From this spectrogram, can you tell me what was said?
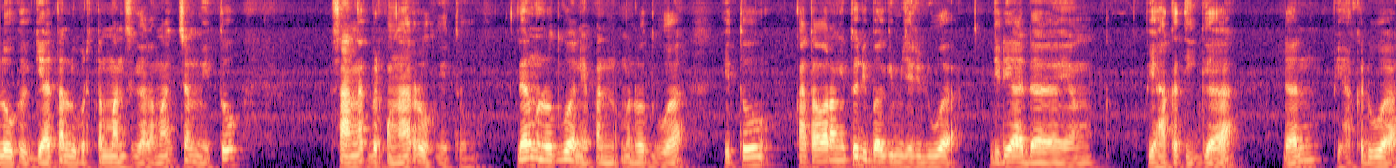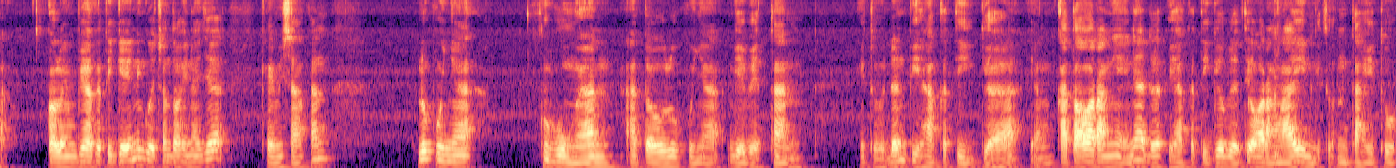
lu kegiatan lu berteman segala macam itu sangat berpengaruh gitu. Dan menurut gua nih pan menurut gua itu kata orang itu dibagi menjadi dua. Jadi ada yang pihak ketiga dan pihak kedua. Kalau yang pihak ketiga ini gue contohin aja kayak misalkan lu punya hubungan atau lu punya gebetan gitu. Dan pihak ketiga yang kata orangnya ini adalah pihak ketiga berarti orang lain gitu. Entah itu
